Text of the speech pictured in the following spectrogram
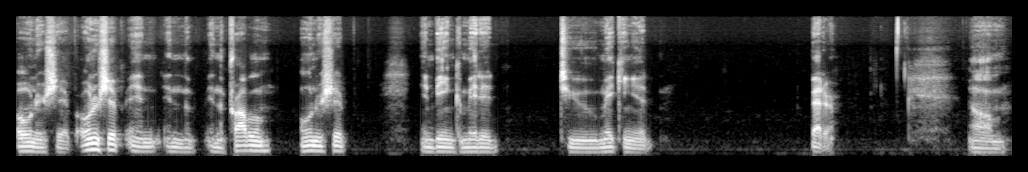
ownership. Ownership in in the in the problem. Ownership in being committed to making it better. Um,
